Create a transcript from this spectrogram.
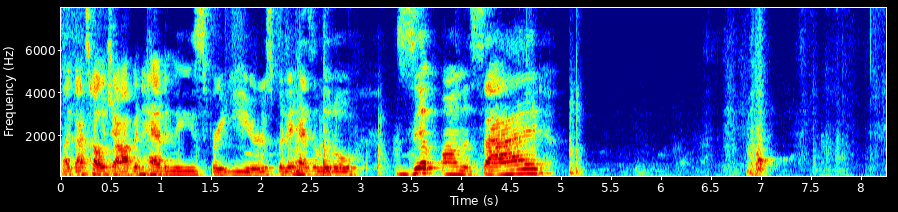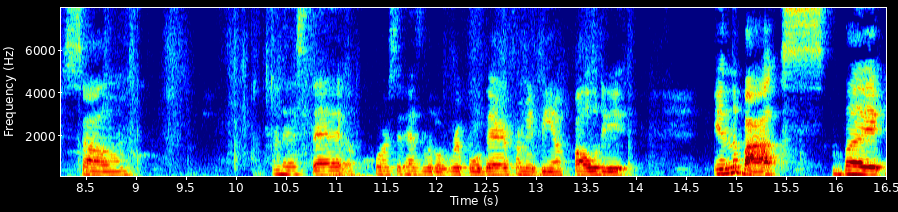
like I told y'all, I've been having these for years, but it has a little zip on the side. So, and that's that. Of course, it has a little ripple there from it being folded in the box. But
